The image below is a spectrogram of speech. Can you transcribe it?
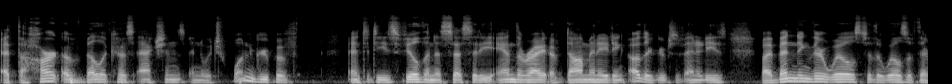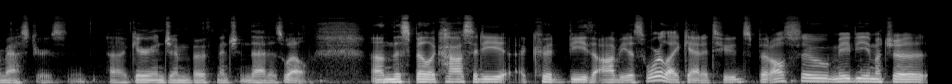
at the heart of bellicose actions in which one group of entities feel the necessity and the right of dominating other groups of entities by bending their wills to the wills of their masters. Uh, Gary and Jim both mentioned that as well. Um, this bellicosity could be the obvious warlike attitudes, but also maybe much a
